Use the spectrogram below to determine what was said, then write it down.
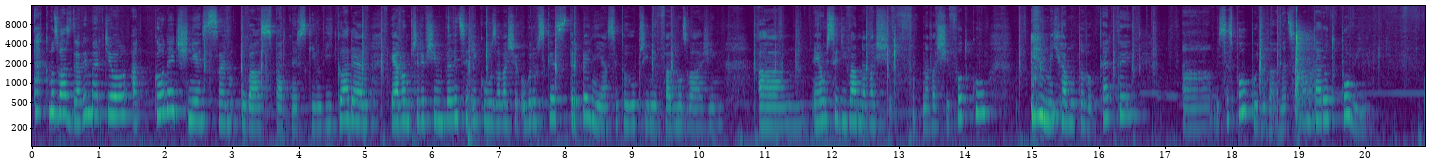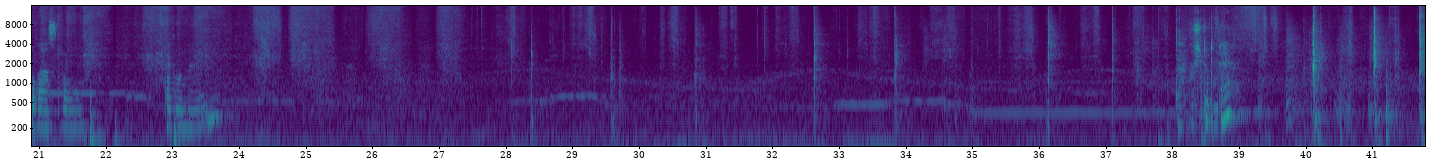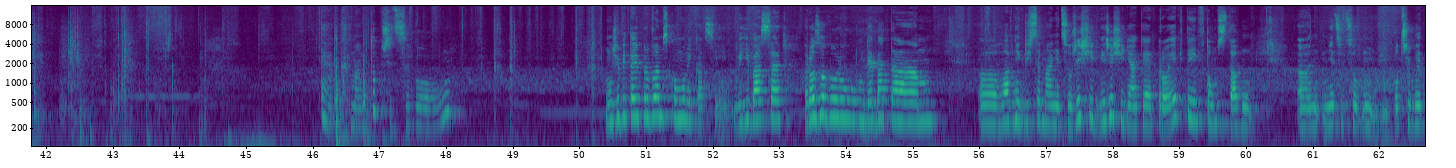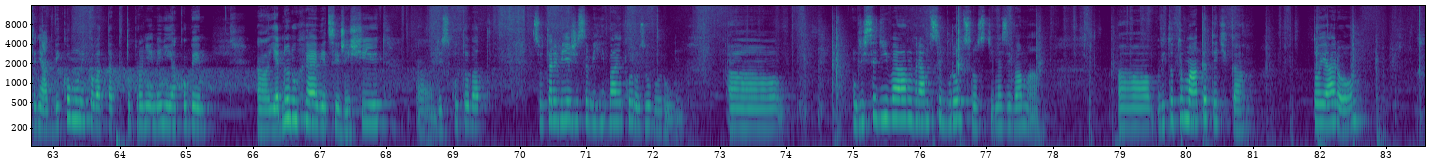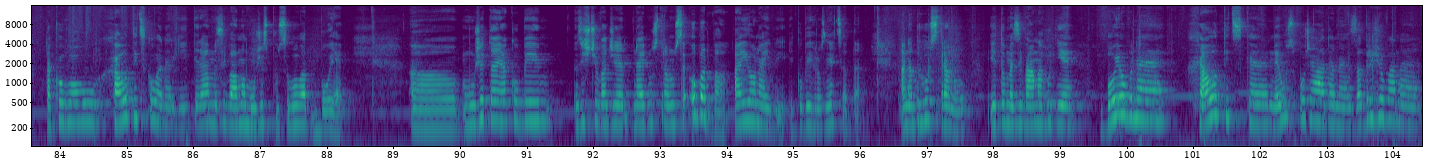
tak moc vás zdravím, Marťo, a konečně jsem u vás s partnerským výkladem. Já vám především velice děkuju za vaše obrovské strpení, já si toho upřímně fakt moc vážím. A já už se dívám na vaši, na vaši fotku, míchám u toho karty a my se spolu podíváme, co nám Tarot poví o vás dvou. Tak moment. Už to bude. Tak, mám to před sebou. Může být tady problém s komunikací. Vyhýbá se rozhovorům, debatám, eh, hlavně když se má něco řešit, vyřešit nějaké projekty v tom vztahu, eh, něco, co mm, potřebujete nějak vykomunikovat, tak to pro něj není jakoby eh, jednoduché věci řešit, diskutovat. Jsou tady vidět, že se vyhýbá jako rozhovorům. Když se dívám v rámci budoucnosti mezi vama, uh, vy to tu máte teďka, to jaro, takovou chaotickou energii, která mezi váma může způsobovat boje. Uh, můžete jakoby zjišťovat, že na jednu stranu se oba dva, a i on, a i vy, jakoby hrozně chcete. A na druhou stranu je to mezi váma hodně bojovné, chaotické, neuspořádané, zadržované.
